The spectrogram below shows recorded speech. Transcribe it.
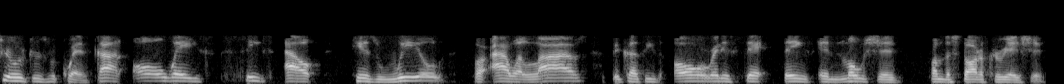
children's request. God always seeks out his will for our lives because he's already set things in motion from the start of creation.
